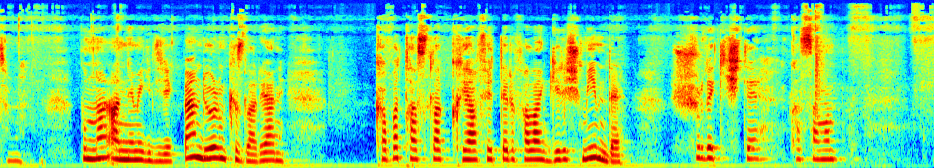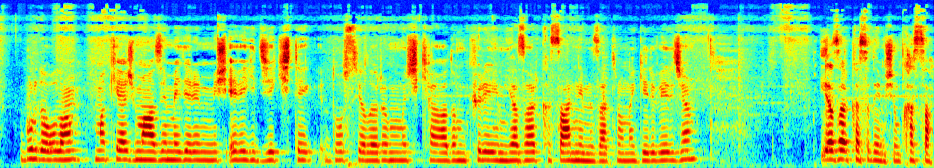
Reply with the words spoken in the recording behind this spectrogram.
Tamam. Bunlar anneme gidecek. Ben diyorum kızlar yani kaba taslak kıyafetleri falan girişmeyeyim de şuradaki işte kasamın burada olan makyaj malzemelerimmiş, eve gidecek işte dosyalarımmış, kağıdım, küreğim, yazar kasa annemin zaten ona geri vereceğim. Yazar kasa demişim kasa.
